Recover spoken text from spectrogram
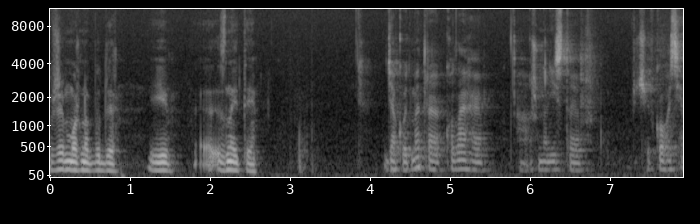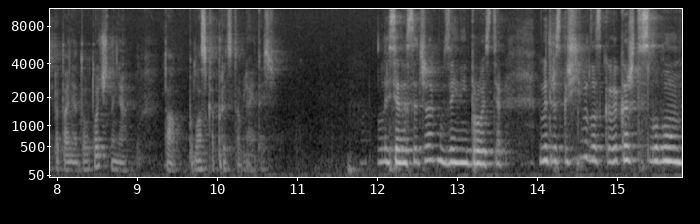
вже можна буде її е, знайти. Дякую, Дмитре. Колеги, журналісти, чи в когось є питання та уточнення? Так, будь ласка, представляйтесь. Леся Гасаджак, музейний простір. Дмитро, скажіть, будь ласка, ви кажете словом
